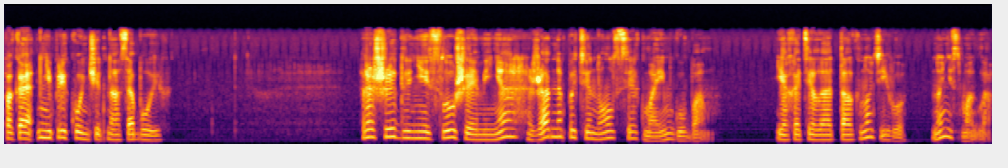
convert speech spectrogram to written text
пока не прикончит нас обоих. Рашид, не слушая меня, жадно потянулся к моим губам. Я хотела оттолкнуть его, но не смогла.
